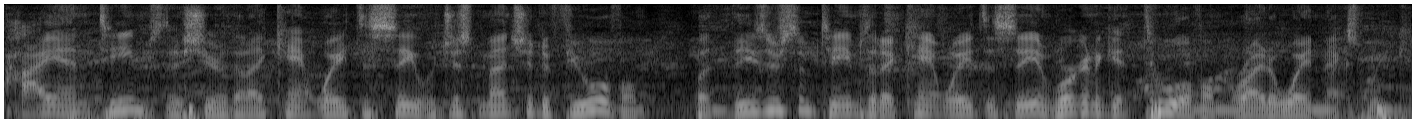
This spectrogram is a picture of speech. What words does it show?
high-end teams this year that I can't wait to see. We just mentioned a few of them, but these are some teams that I can't wait to see, and we're going to get two of them right away next week.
